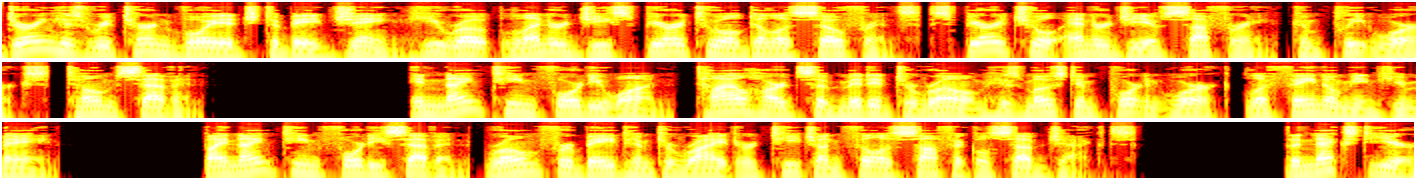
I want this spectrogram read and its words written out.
During his return voyage to Beijing he wrote L'énergie spirituelle de la souffrance Spiritual Energy of Suffering complete works, tome 7. In 1941, Teilhard submitted to Rome his most important work, Le Phénomène humain. By 1947, Rome forbade him to write or teach on philosophical subjects. The next year,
